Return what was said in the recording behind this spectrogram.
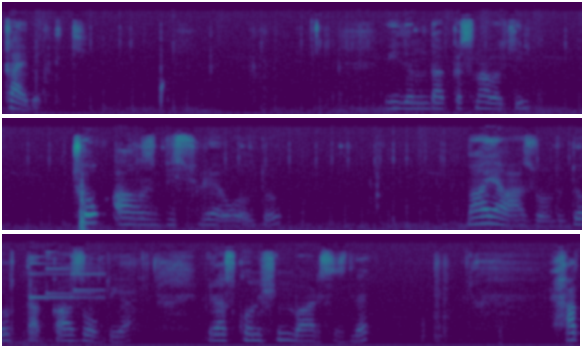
Kaybettik. Videonun dakikasına bakayım. Çok az bir süre oldu. Bayağı az oldu. 4 dakika az oldu ya. Biraz konuşayım bari sizle. Hat,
